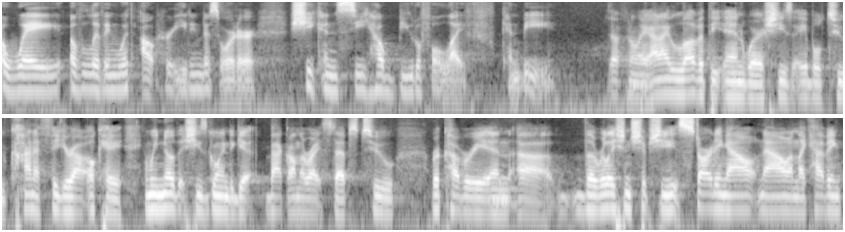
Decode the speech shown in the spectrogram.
a way of living without her eating disorder she can see how beautiful life can be Definitely. And I love at the end where she's able to kind of figure out, okay, and we know that she's going to get back on the right steps to recovery and mm-hmm. uh, the relationship she's starting out now and like having,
